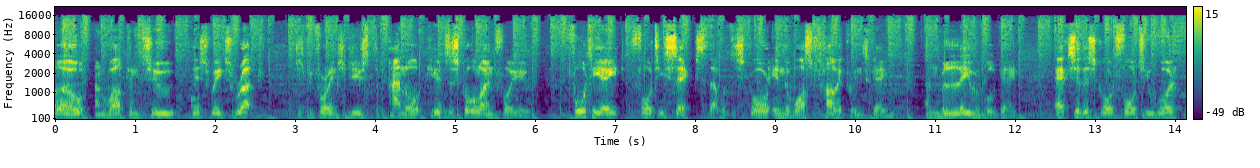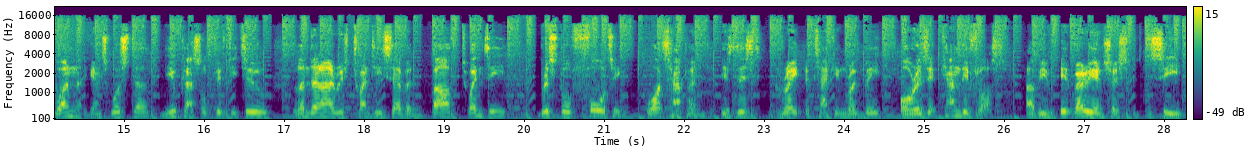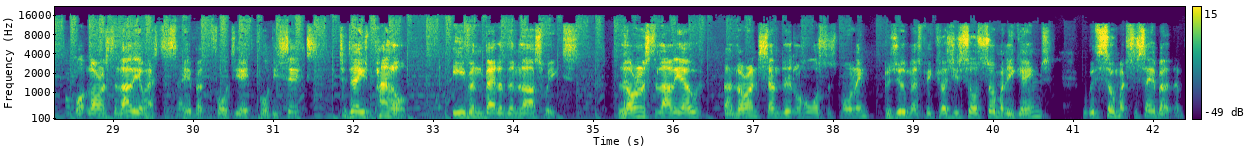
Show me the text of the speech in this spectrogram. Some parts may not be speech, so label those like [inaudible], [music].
Hello and welcome to this week's Ruck. Just before I introduce the panel, here's the scoreline for you 48 46. That was the score in the Wasps Harlequins game. Unbelievable game. Exeter scored 41 against Worcester, Newcastle 52, London Irish 27, Bath 20, Bristol 40. What's happened? Is this great attacking rugby or is it candy floss? I'll be very interested to see what Lawrence Dallaglio has to say about 48 46. Today's panel, even better than last week's. Lawrence Dallaglio, uh, Lawrence sounded a little hoarse this morning. Presume that's because you saw so many games with so much to say about them.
